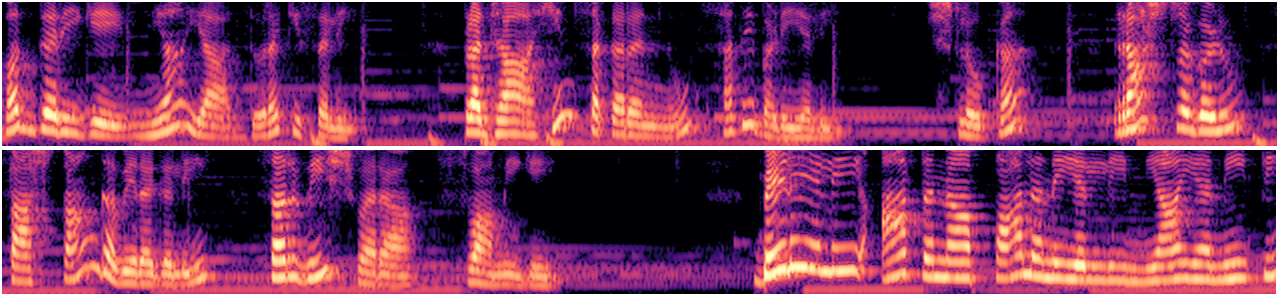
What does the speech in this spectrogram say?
ಬಗ್ಗರಿಗೆ ನ್ಯಾಯ ದೊರಕಿಸಲಿ. ಪ್ರಜಾಹಿಂಸಕರನ್ನು ಸದೆಬಡಿಯಲಿ ಶ್ಲೋಕ, ರಾಷ್ಟ್ರಗಳು ಸಾಷ್ಟಾಂಗವಿರಗಲಿ ಸರ್ವೇಶ್ವರ ಸ್ವಾಮಿಗೆ. ಬೆಳೆಯಲಿ ಆತನ ಪಾಲನೆಯಲ್ಲಿ ನ್ಯಾಯ ನೀತಿ,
